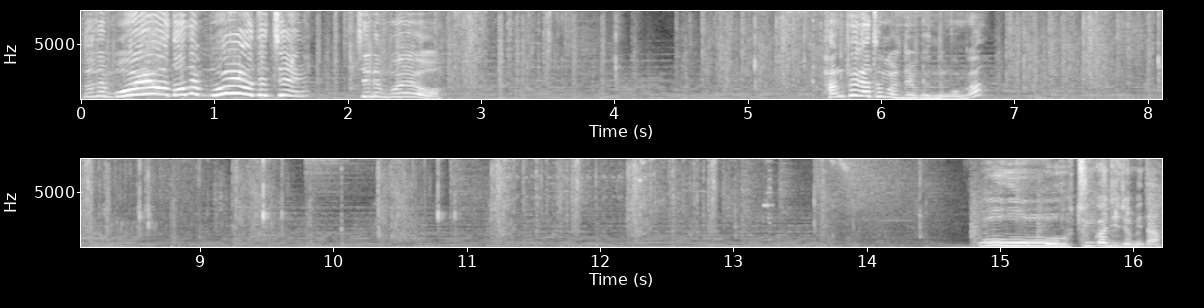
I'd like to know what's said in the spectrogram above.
너네 뭐예요? 너네 뭐예요, 대체? 쟤네 뭐예요? 방패 같은 걸 들고 있는 건가? 오, 중간 지점이다.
